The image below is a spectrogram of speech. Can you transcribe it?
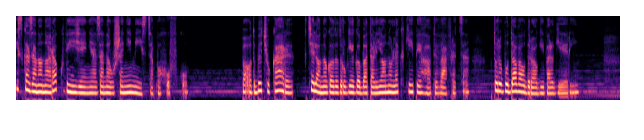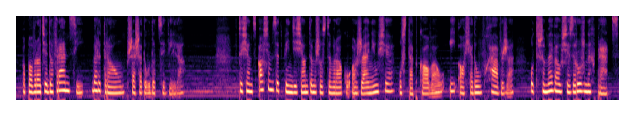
i skazano na rok więzienia za naruszenie miejsca pochówku. Po odbyciu kary wcielono go do drugiego batalionu lekkiej piechoty w Afryce, który budował drogi w Algierii. Po powrocie do Francji Bertrand przeszedł do cywila. W 1856 roku ożenił się, ustatkował i osiadł w Hawrze. Utrzymywał się z różnych prac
